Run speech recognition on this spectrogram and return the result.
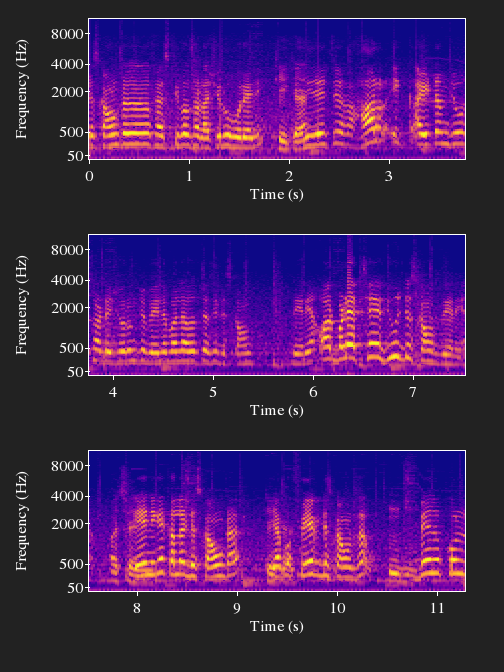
ਡਿਸਕਾਊਂਟ ਫੈਸਟੀਵਲ ਸਾਡਾ ਸ਼ੁਰੂ ਹੋ ਰਿਹਾ ਜੀ। ਠੀਕ ਹੈ। ਜਿਹਦੇ ਚ ਹਰ ਇੱਕ ਆਈਟਮ ਜੋ ਸਾਡੇ ਸ਼ੋਰੂਮ 'ਚ ਅਵੇਲੇਬਲ ਹੈ ਉਹਦੇ ਤੇ ਅਸੀਂ ਡਿਸਕਾਊਂਟ ਦੇ ਰਹੇ ਹਾਂ ਔਰ ਬੜੇ ਅੱਛੇ ਹਿਊਜ ਡਿਸਕਾਊਂਟ ਦੇ ਰਹੇ ਹਾਂ। ਇਹ ਨਹੀਂ ਕਿ ਕੱਲਾ ਡਿਸਕਾਊਂਟ ਹੈ ਜਾਂ ਕੋਈ ਫੇਕ ਡਿਸਕਾਊਂਟ ਹੈ ਬਿਲਕੁਲ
